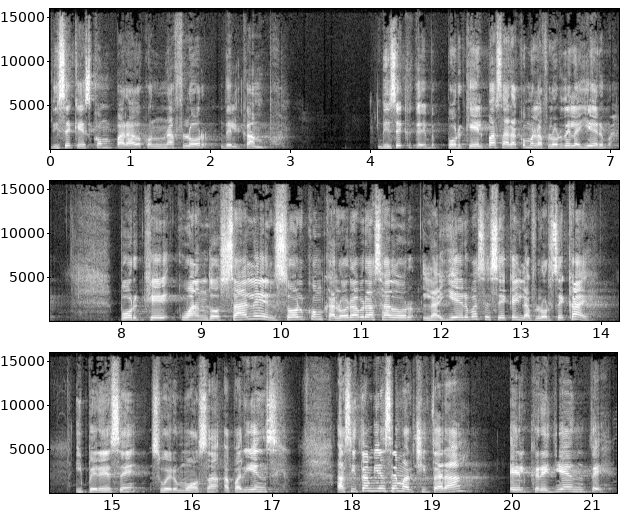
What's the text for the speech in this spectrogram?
dice que es comparado con una flor del campo. Dice que porque él pasará como la flor de la hierba porque cuando sale el sol con calor abrasador, la hierba se seca y la flor se cae, y perece su hermosa apariencia. Así también se marchitará el creyente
